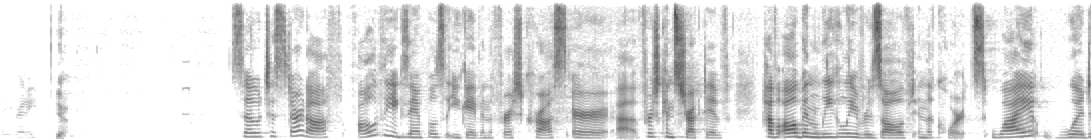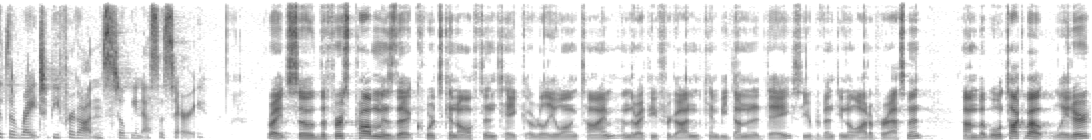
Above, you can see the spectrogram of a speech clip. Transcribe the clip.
Are you ready? Yeah. So to start off, all of the examples that you gave in the first cross or uh, first constructive have all been legally resolved in the courts. Why would the right to be forgotten still be necessary? Right, so the first problem is that courts can often take a really long time, and the right to be forgotten can be done in a day, so you're preventing a lot of harassment. Um, but we'll talk about later,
